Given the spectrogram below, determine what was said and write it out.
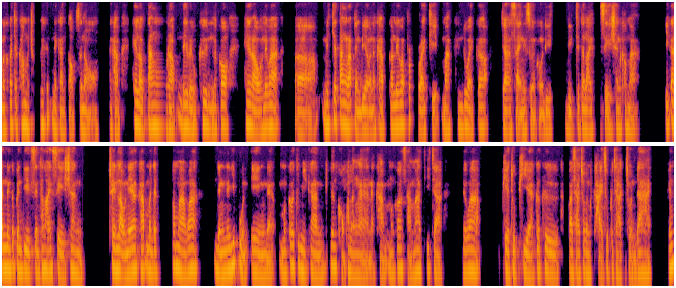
มันก็จะเข้ามาช่วยในการตอบสนองนะครับ ให้เราตั้งรับได้เร็วขึ้น แล้วก็ให้เราเรียกว่าไม่ใช่ตั้งรับอย่างเดียวนะครับ ก็เรียกว่า proactive มากขึ้นด้วย ก็จะใส่ในส่วนของ digitalization เข้ามา อีกอันนึงก็เป็น decentralization เทรนเหล่านี้ครับ มันจะเข้ามาว่า อย่างในญี่ปุ่นเองเนี่ยมันก็จะมีการเรื่องของพลังงานนะครับ มันก็สามารถที่จะเรียกว่า peer to peer ก็คือประชาชนขายสู่ประชาชนได้ เพราะ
